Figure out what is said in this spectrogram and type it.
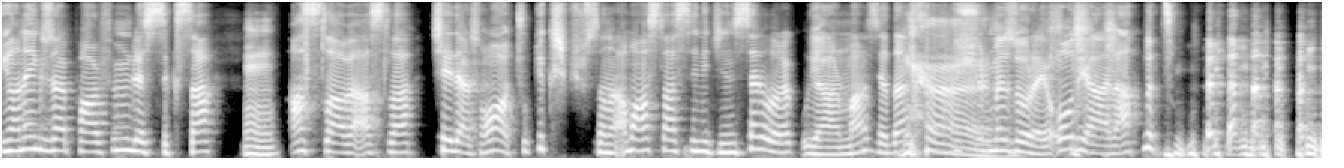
Dünyanın en güzel parfümüyle sıksa Hı. asla ve asla şey dersin aa çok yakışmış sana ama asla seni cinsel olarak uyarmaz ya da düşürmez oraya. O yani anladın mı?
